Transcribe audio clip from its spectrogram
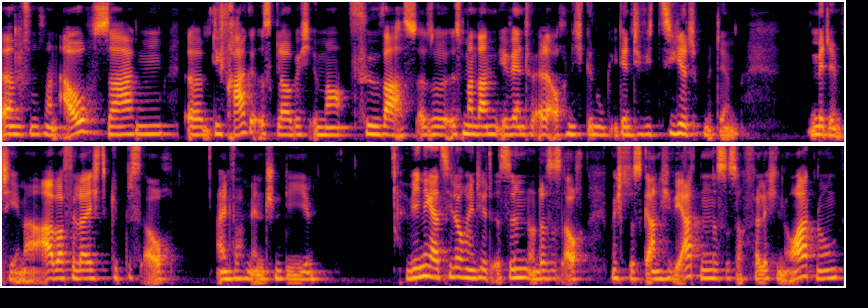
Ähm, das muss man auch sagen. Äh, die Frage ist, glaube ich, immer für was. Also ist man dann eventuell auch nicht genug identifiziert mit dem, mit dem Thema. Aber vielleicht gibt es auch einfach Menschen, die weniger zielorientiert sind und das ist auch, möchte das gar nicht werten, das ist auch völlig in Ordnung.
